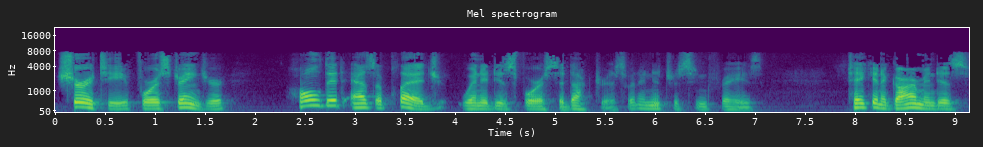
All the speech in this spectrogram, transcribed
surety for a stranger. Hold it as a pledge when it is for a seductress. What an interesting phrase. Taking a garment is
